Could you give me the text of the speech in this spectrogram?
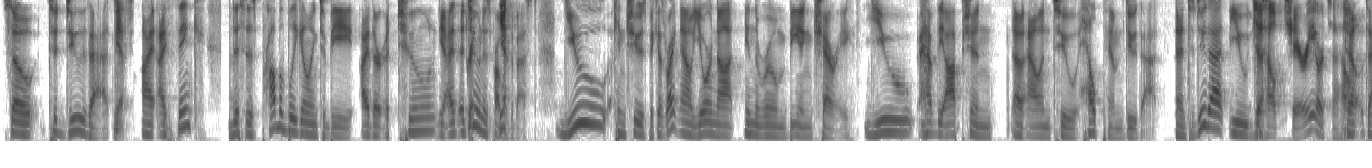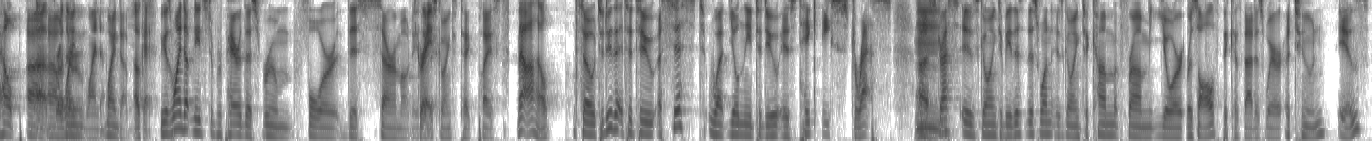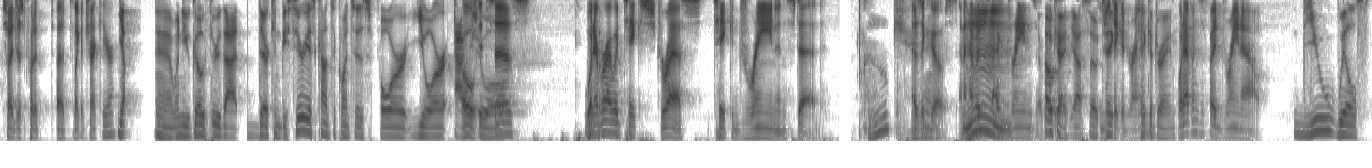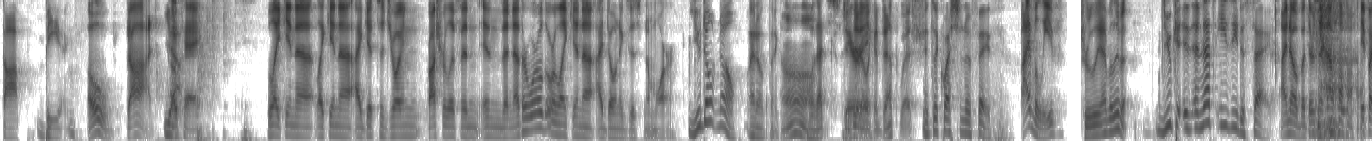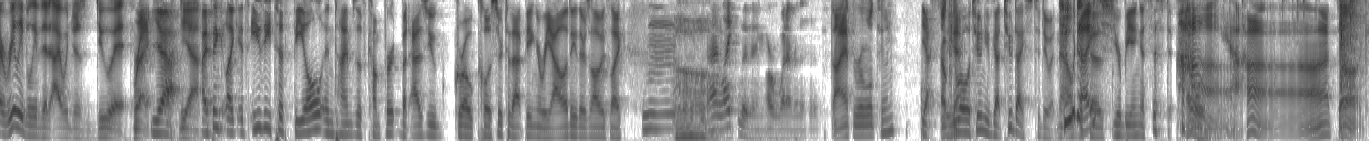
So to do that, Yes. I, I think this is probably going to be either attune. Yeah, a, attune is probably Yeah. the best. You can choose because right now you're not in the room being Cherry. You have the option, uh, Alan, to help him do that. And to do that, you just To help Cherry or to help? to, to help uh, uh, Brother wind, Wind Up. wind up. Okay. Because Wind Up needs to prepare this room for this ceremony that Great. is going to take place. Yeah, I'll help. So to do that, to, to assist, what you'll need to do is take a stress. Uh, stress is going to be this. This one is going to come from your resolve because that is where attune is. So I just put a, a like a check here. Yep. Uh, when you go through that, there can be serious consequences for your actual. Oh, it says whenever I would take stress, take drain instead. Okay. as a ghost, and I have a I have Mm. drains over. Okay, here. yeah. So Just take take a drain? Take a drain. What happens if I drain out? You will stop being. Oh God. Yeah. Okay. Like in a like in a I get to join Vashraliff in in the Netherworld, or like in a I don't exist no more. You don't know. I don't think. Oh, Oh, that's you get it scary. like a death wish. It's a question of faith. I believe. Truly, I believe it. You can, and that's easy to say. I know, but there's enough. if I really believed it, I would just do it. Right. Yeah. Yeah. I think like it's easy to feel in times of comfort, but as you grow closer to that being a reality, there's always like, mm, I like living, or whatever this is. Do I have to roll attune? Yes. So Okay. you roll attune, you've got two dice to do it now. Two because dice? You're being assisted. Oh, yeah. Hot dog.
